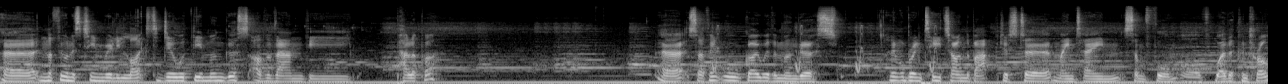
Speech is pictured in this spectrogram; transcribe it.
Uh, nothing on his team really likes to deal with the Amoonguss other than the Pelipper. Uh, so I think we'll go with Amoonguss. I think we'll bring Tito in the back just to maintain some form of weather control.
